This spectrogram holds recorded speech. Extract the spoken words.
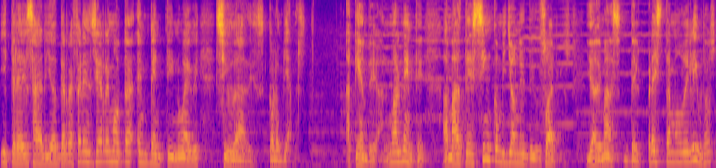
y tres áreas de referencia remota en 29 ciudades colombianas. Atiende anualmente a más de 5 millones de usuarios y además del préstamo de libros,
